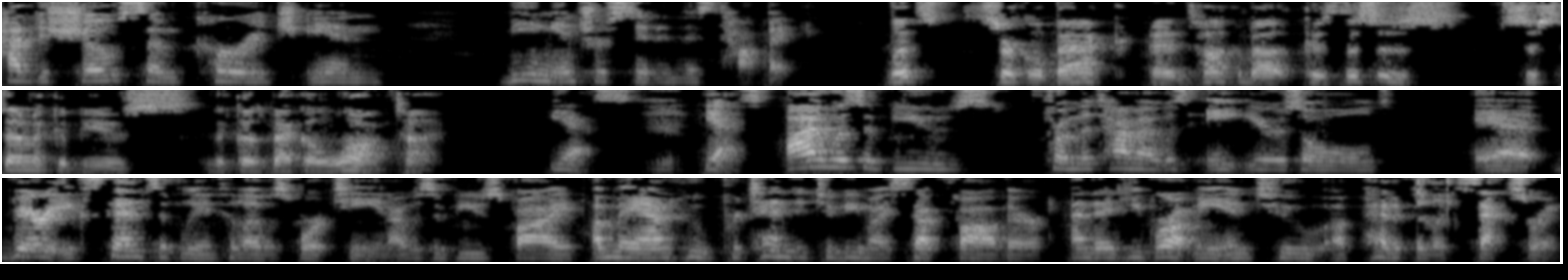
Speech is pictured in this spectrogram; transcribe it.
had to show some courage in being interested in this topic. Let's circle back and talk about, because this is systemic abuse that goes back a long time. Yes. Yes. I was abused from the time I was eight years old very extensively until I was 14. I was abused by a man who pretended to be my stepfather, and then he brought me into a pedophilic sex ring.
